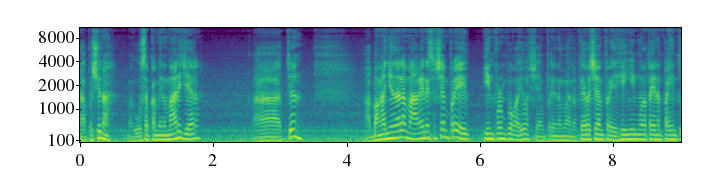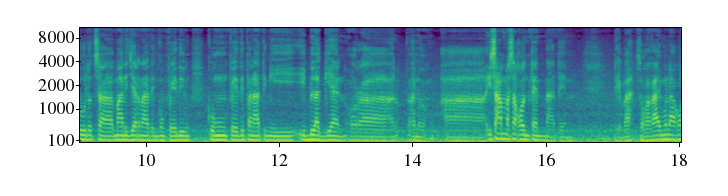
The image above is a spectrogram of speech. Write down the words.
Tapos yun na, mag-usap kami ng manager. At yun. Abangan nyo na lang mga. So syempre, inform ko kayo. Syempre naman. Pero syempre, hingi muna tayo ng pahintulot sa manager natin kung pwede, kung pwede pa nating i-vlog yan or ah, ano, ah, isama sa content natin. 'Di ba? So kakain muna ako.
